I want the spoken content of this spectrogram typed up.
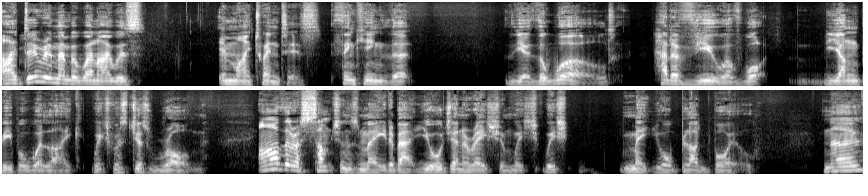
I do remember when I was in my twenties, thinking that you know the world had a view of what young people were like, which was just wrong. Are there assumptions made about your generation which which make your blood boil? No.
